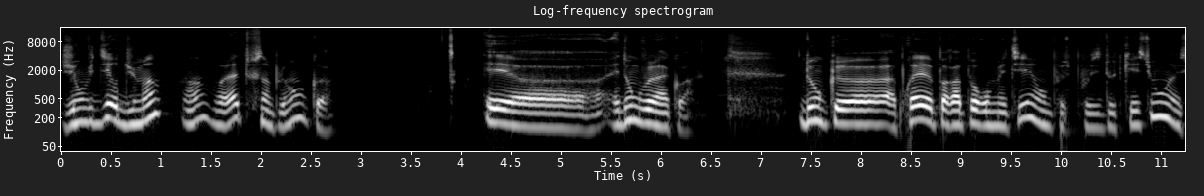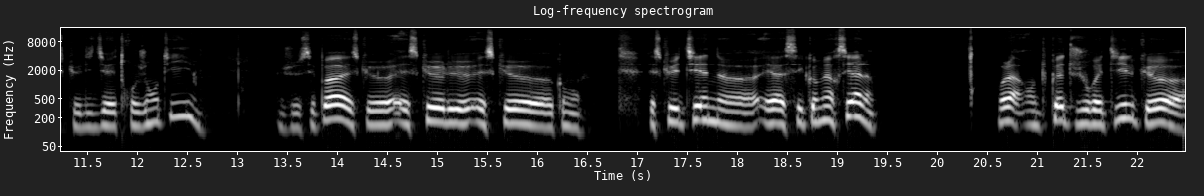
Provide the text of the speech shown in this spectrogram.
j'ai envie de dire d'humain, hein, voilà, tout simplement, quoi. Et, euh, et donc voilà, quoi. Donc euh, après, par rapport au métier, on peut se poser d'autres questions. Est-ce que Lydia est trop gentille? Je sais pas. Est-ce que, est-ce que, est-ce que, euh, comment? Est-ce que Étienne est assez commercial? Voilà. En tout cas, toujours est-il que,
